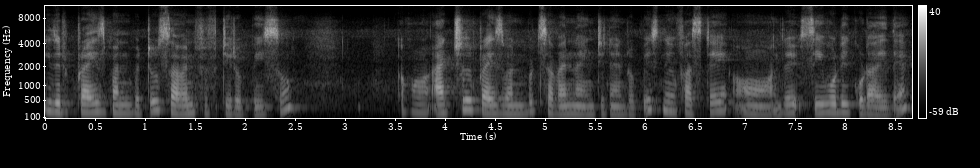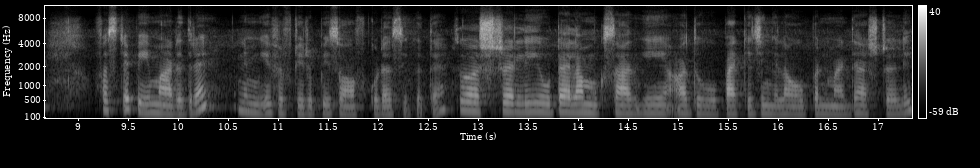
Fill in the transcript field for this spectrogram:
ಇದ್ರ ಪ್ರೈಸ್ ಬಂದುಬಿಟ್ಟು seven fifty rupees. Actual price ಬಂದ್ಬಿಟ್ಟು ಸೆವೆನ್ ನೈಂಟಿ ನೈನ್ ರುಪೀಸ್ ನೀವು ಫಸ್ಟೇ ಅಂದರೆ ಸಿ ಒ ಡಿ ಕೂಡ ಇದೆ. ಫಸ್ಟೇ ಪೇ ಮಾಡಿದ್ರೆ ನಿಮಗೆ ಫಿಫ್ಟಿ ರುಪೀಸ್ ಆಫ್ ಕೂಡ ಸಿಗುತ್ತೆ. ಸೊ ಅಷ್ಟರಲ್ಲಿ ಊಟ ಎಲ್ಲ ಮುಗಿಸಾಗಿ ಅದು ಪ್ಯಾಕೇಜಿಂಗ್ ಎಲ್ಲ ಓಪನ್ ಮಾಡಿದೆ ಅಷ್ಟರಲ್ಲಿ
